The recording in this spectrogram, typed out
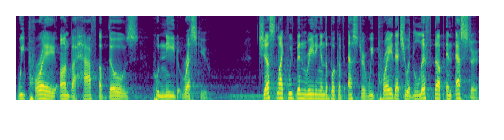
we pray on behalf of those who need rescue. Just like we've been reading in the book of Esther, we pray that you would lift up in Esther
